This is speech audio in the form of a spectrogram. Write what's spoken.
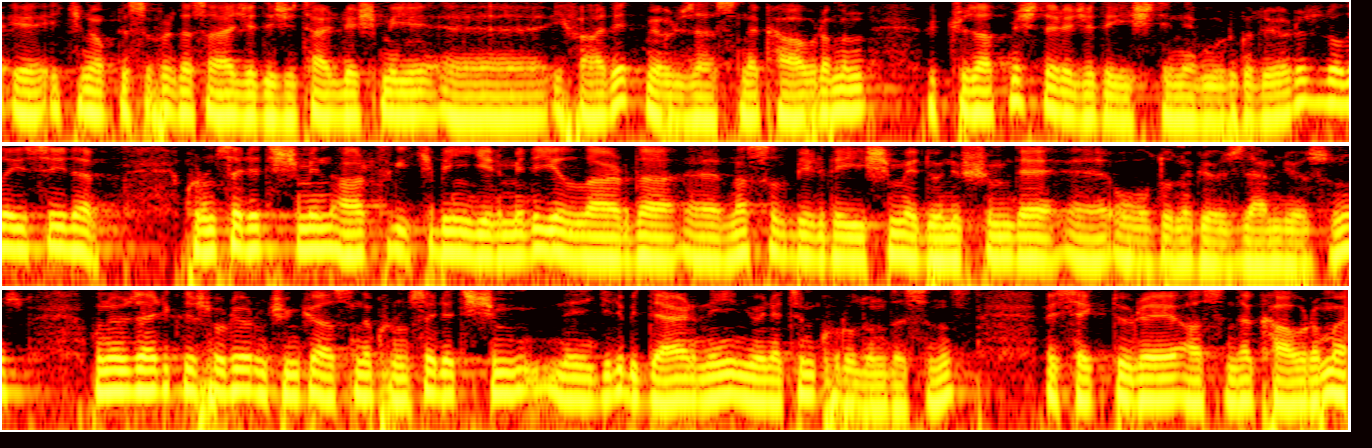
2.0'da e, sadece dijitalleşmeyi e, ifade etmiyoruz aslında. Kavramın 360 derece değiştiğini vurguluyoruz. Dolayısıyla kurumsal iletişimin artık 2020'li yıllarda e, nasıl bir değişim ve dönüşümde olduğunu gözlemliyorsunuz. Bunu özellikle soruyorum çünkü aslında kurumsal iletişimle ilgili bir derneğin yönetim kurulundasınız ve sektöre aslında kavrama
